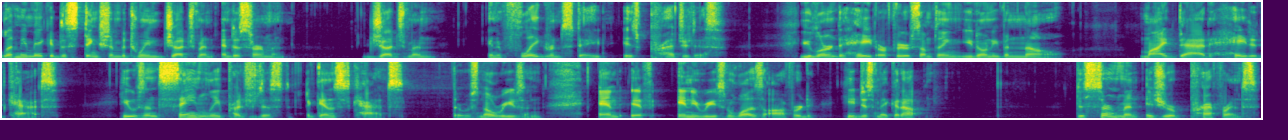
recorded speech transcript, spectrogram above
Let me make a distinction between judgment and discernment. Judgment, in a flagrant state, is prejudice. You learn to hate or fear something you don't even know. My dad hated cats. He was insanely prejudiced against cats. There was no reason, and if any reason was offered, he'd just make it up. Discernment is your preference.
